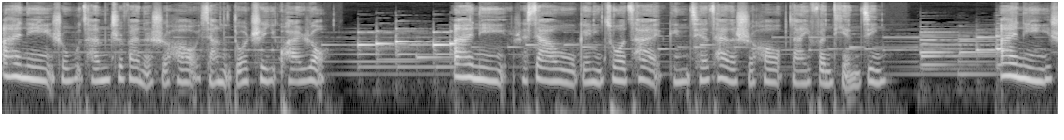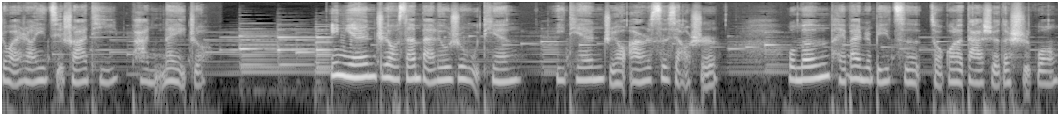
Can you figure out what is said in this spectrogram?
爱你是午餐吃饭的时候想你多吃一块肉，爱你是下午给你做菜给你切菜的时候那一份恬静，爱你是晚上一起刷题怕你累着。”一年只有三百六十五天，一天只有二十四小时。我们陪伴着彼此走过了大学的时光，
